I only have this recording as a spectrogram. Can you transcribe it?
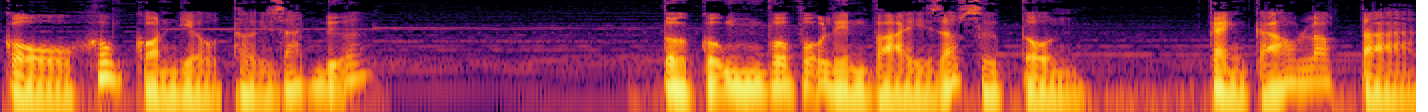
cổ không còn nhiều thời gian nữa?" Tôi cũng vô vỗ lên vai giáo sư Tôn, cảnh cáo lão tà:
